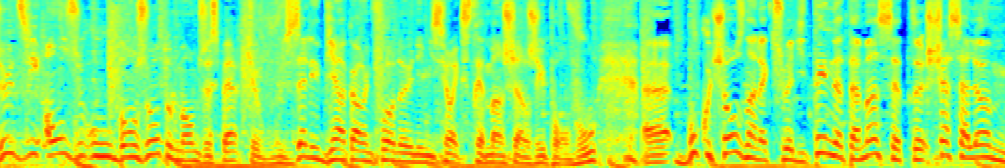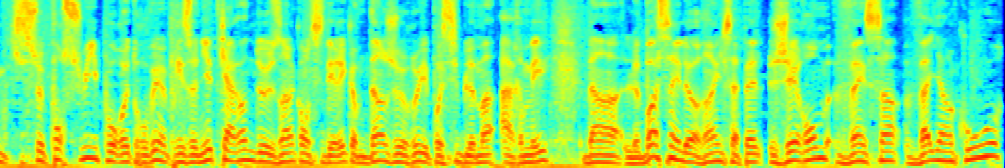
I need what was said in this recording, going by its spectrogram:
Jeudi 11 août, bonjour tout le monde, j'espère que vous allez bien. Encore une fois, on a une émission extrêmement chargée pour vous. Euh, beaucoup de choses dans l'actualité, notamment cette chasse à l'homme qui se poursuit pour retrouver un prisonnier de 42 ans considéré comme dangereux et possiblement armé dans le Bas-Saint-Laurent. Il s'appelle Jérôme Vincent Vaillancourt.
